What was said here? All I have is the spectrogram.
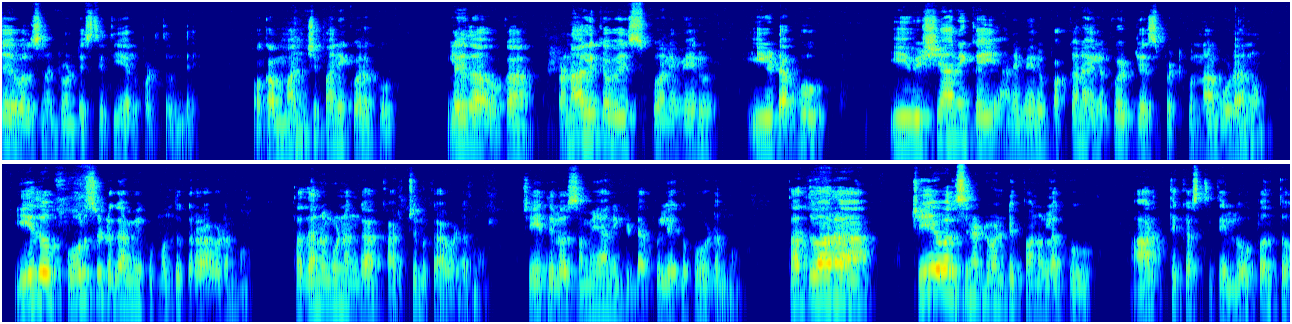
చేయవలసినటువంటి స్థితి ఏర్పడుతుంది. ఒక మంచి పని కొరకు లేదా ఒక ప్రణాళిక వేసుకొని మీరు ఈ డబ్బు ఈ విషయానికై అని మీరు పక్కన ఎలక్వేట్ చేసి పెట్టుకున్నా కూడాను ఏదో ఫోర్స్డ్గా మీకు ముందుకు రావడము తదనుగుణంగా ఖర్చులు కావడము చేతిలో సమయానికి డబ్బు లేకపోవడము తద్వారా చేయవలసినటువంటి పనులకు ఆర్థిక స్థితి లోపంతో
